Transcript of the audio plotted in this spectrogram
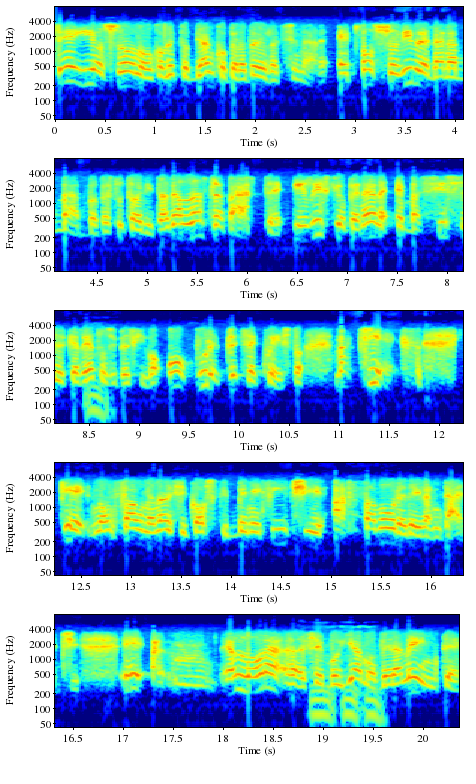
se io sono un colletto bianco operatore razionale e posso vivere da nabab per tutta la vita, dall'altra parte il rischio penale è bassissimo perché il reato si prescrive, oppure il prezzo è questo, ma chi è che non fa un'analisi costi-benefici a favore dei vantaggi? E, um, e allora eh, se vogliamo veramente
